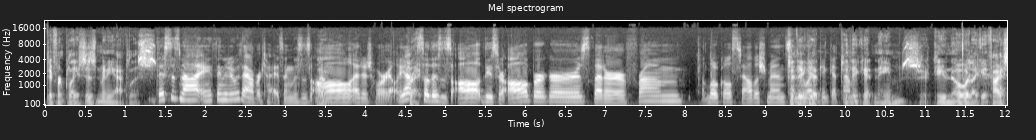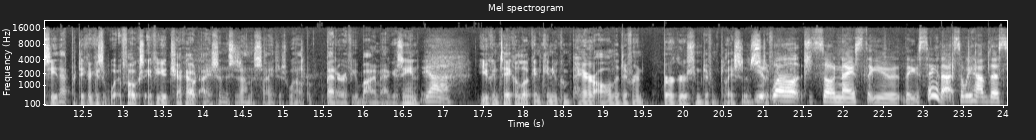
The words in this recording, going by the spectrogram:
different places in Minneapolis? This is not anything to do with advertising. This is all editorial. Yep. Right. So this is all. These are all burgers that are from local establishments. Do Anyone get, can get them. do they get names? Or do you know, like, if I see that particular? Because, folks, if you check out, I assume this is on the site as well, but better if you buy a magazine. Yeah. You can take a look and can you compare all the different burgers from different places? You, Different- well, it's so nice that you that you say that. So we have this,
